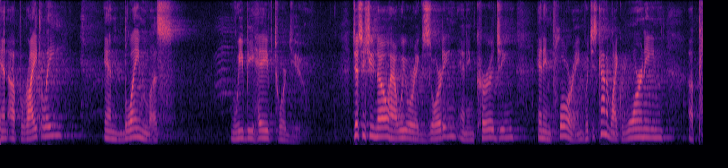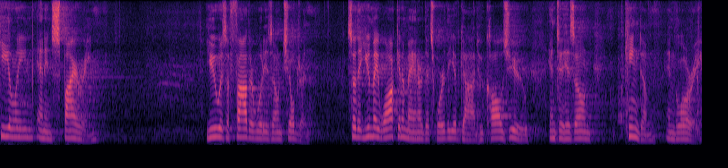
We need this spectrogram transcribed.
and uprightly and blameless we behave toward you. Just as you know how we were exhorting and encouraging and imploring, which is kind of like warning, appealing, and inspiring, you as a father would his own children, so that you may walk in a manner that's worthy of God who calls you into his own kingdom and glory.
